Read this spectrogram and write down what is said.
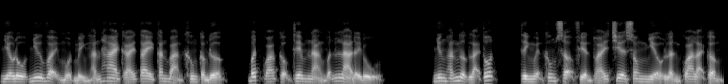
nhiều đồ như vậy một mình hắn hai cái tay căn bản không cầm được, bất quá cộng thêm nàng vẫn là đầy đủ. Nhưng hắn ngược lại tốt, tình nguyện không sợ phiền thoái chia xong nhiều lần qua lại cầm,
